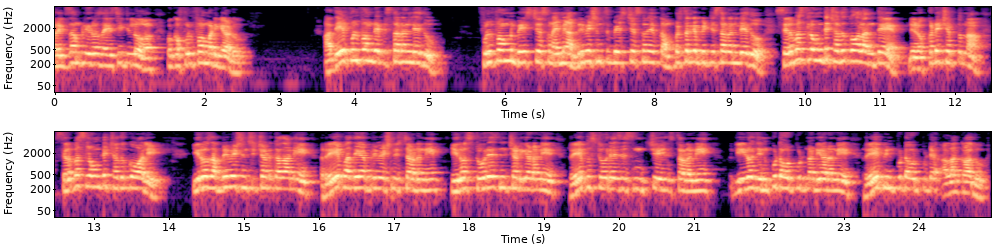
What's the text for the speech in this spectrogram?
ఫర్ ఎగ్జాంపుల్ ఈ రోజు ఐసీటీలో ఒక ఫుల్ ఫామ్ అడిగాడు. అదే ఫుల్ ఫామ్ రేపు ఇస్తాడని లేదు. ఫుల్ ఫామ్ను బేస్ చేసుకుని ఐ మీన్ అబ్రివేషన్స్ బేస్ చేసుకుని కంపల్సరీగా పెట్టిస్తాడని లేదు. సిలబస్లో ఉంటే చదువుకోవాలి అంతే. నేను ఒక్కటే చెప్తున్నా సిలబస్లో ఉంటే చదువుకోవాలి. ఈ రోజు అబ్రివేషన్స్ ఇచ్చాడు కదా అని రేపు అదే అబ్రివేషన్ ఇస్తాడని ఈ రోజు స్టోరేజ్ నుంచి అడిగాడని రేపు స్టోరేజెస్ నుంచి ఇస్తాడని ఈ రోజు ఇన్పుట్ అవుట్పుట్ అడిగాడని రేపు ఇన్పుట్ అవుట్పుట్ అలా కాదు.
